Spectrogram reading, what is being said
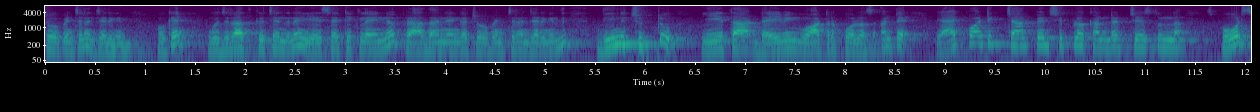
చూపించడం జరిగింది. ఓకే? గుజరాత్కు చెందిన ఏషియాటిక్ లైన్ను ప్రాధాన్యంగా చూపించడం జరిగింది. దీని చుట్టూ ఈత డైవింగ్ వాటర్ పోలోస్ అంటే యాక్వాటిక్ ఛాంపియన్షిప్లో కండక్ట్ చేస్తున్న స్పోర్ట్స్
